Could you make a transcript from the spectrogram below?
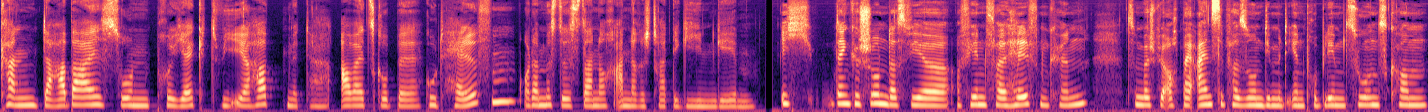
Kann dabei so ein Projekt, wie ihr habt, mit der Arbeitsgruppe gut helfen oder müsste es da noch andere Strategien geben? Ich denke schon, dass wir auf jeden Fall helfen können. Zum Beispiel auch bei Einzelpersonen, die mit ihren Problemen zu uns kommen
